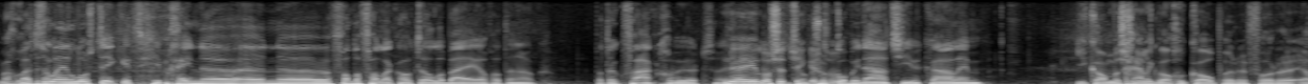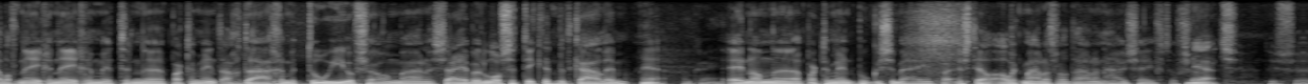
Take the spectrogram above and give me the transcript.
Maar goed. het is alleen een los ticket. Je hebt geen eh, een eh, Van der Valk hotel erbij of wat dan ook. Wat ook vaak gebeurt. Nee, losse Zo'n- ticket. Zo'n combinatie met KLM. Je kan waarschijnlijk wel goedkoper voor eh, 11,99 met een eh, appartement. Acht dagen met TUI of zo. Maar zij hebben een losse ticket met KLM. Ja. En dan een appartement boeken ze bij een een stel Alkmaarders wat daar een huis heeft of zoiets. Dus, eh,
